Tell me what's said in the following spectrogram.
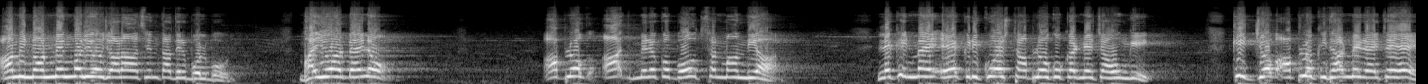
আমি নন বেঙ্গলীয় যারা আছেন তাদের বলবো भाइयों और बहनों आप लोग आज मेरे को बहुत सम्मान दिया लेकिन मैं एक रिक्वेस्ट आप लोगों को करने चाहूंगी कि जब आप लोग इधर में रहते हैं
